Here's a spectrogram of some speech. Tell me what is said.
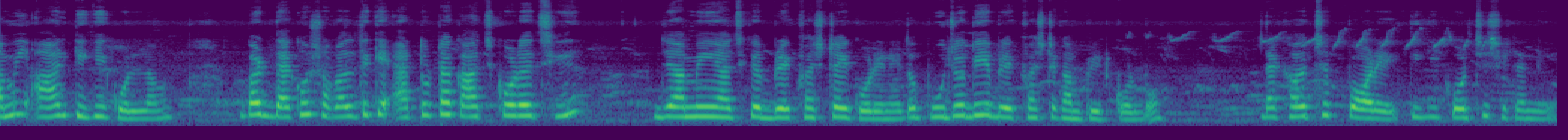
আমি আর কী কী করলাম। বাট দেখো, সকাল থেকে এতটা কাজ করেছি যে আমি আজকে ব্রেকফাস্টটাই করিনি। তো পুজো দিয়ে ব্রেকফাস্টটা কমপ্লিট করব। দেখা হচ্ছে পরে কী কী করছি সেটা নিয়ে।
